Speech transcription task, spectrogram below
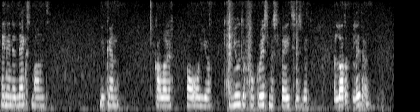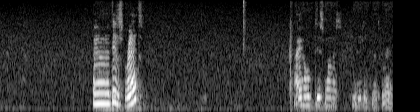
And in the next month you can color all your beautiful Christmas pages with a lot of glitter. Uh, this is red. I hope this one is really good red.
